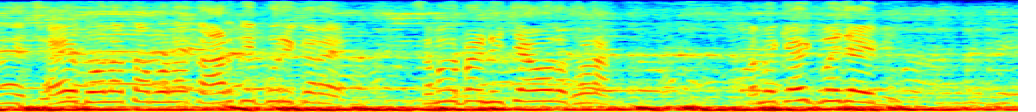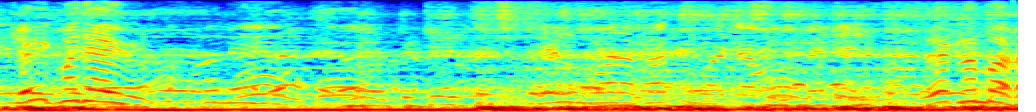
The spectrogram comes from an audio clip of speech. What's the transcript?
અને જય બોલાતા બોલાતા આરતી પૂરી કરે. સમરભાઈ નીચે આવો તો થોડા તમે કેવીક મજા આવી? કેવીક મજા આવી? એક નંબર.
